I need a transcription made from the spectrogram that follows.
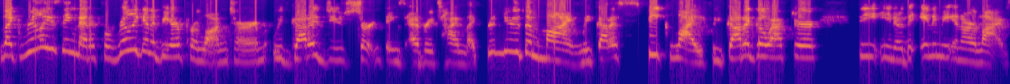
like realizing that if we're really going to be here for long term, we've got to do certain things every time, like renew the mind. We've got to speak life. We've got to go after the, you know, the enemy in our lives.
